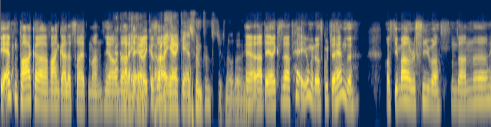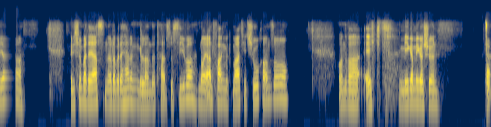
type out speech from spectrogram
die Enten Parker waren geile Zeiten, Mann. Ja, ja und da, hat der Erik gesagt. Da war der Erik erst 55, ne? Oder wie? Ja, da hat der Erik gesagt, hey Junge, du hast gute Hände. Was die machen Receiver. Und dann, äh, ja, bin ich schon bei der ersten oder bei der Herren gelandet als Receiver. Neuanfang mit Martin Schucher und so. und war echt mega, mega schön. Ja.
